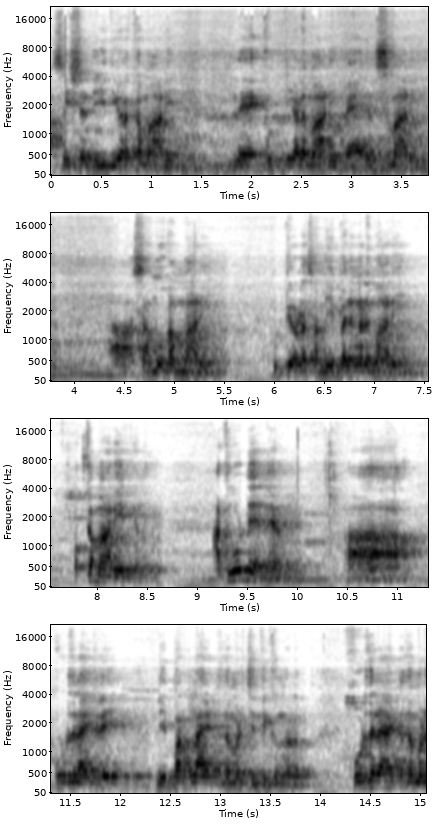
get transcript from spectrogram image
അസോസിയേഷൻ രീതികളൊക്കെ മാറി കുട്ടികൾ മാറി പേരൻസ് മാറി സമൂഹം മാറി കുട്ടികളുടെ സമീപനങ്ങൾ മാറി ഒക്കെ മാറിയിരിക്കണം. അതുകൊണ്ട് തന്നെ കൂടുതലായിട്ട് ലിബറലായിട്ട് നമ്മൾ ചിന്തിക്കുന്നത് കൂടുതലായിട്ട് നമ്മൾ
